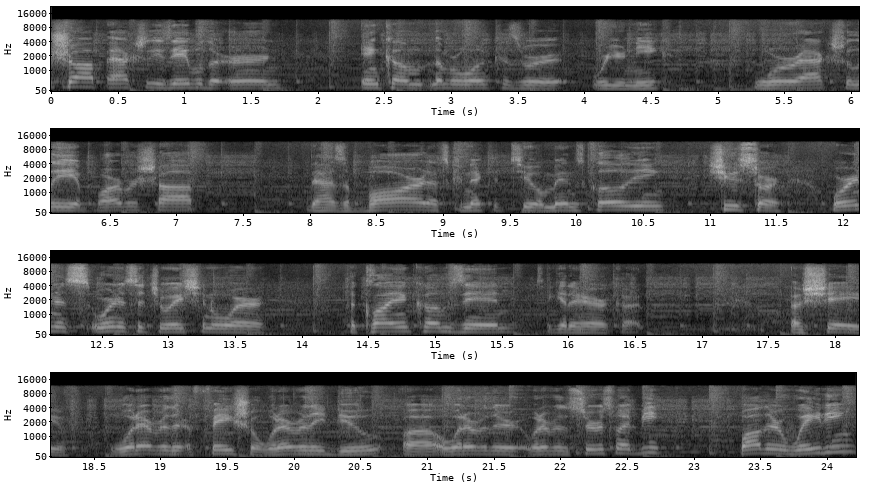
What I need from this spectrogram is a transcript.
shop actually is able to earn income number one because we're we're unique. We're actually a barber shop that has a bar that's connected to a men's clothing shoe store. We're in a we're in a situation where the client comes in to get a haircut, a shave, whatever their facial, whatever they do, uh, whatever their whatever the service might be. While they're waiting,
